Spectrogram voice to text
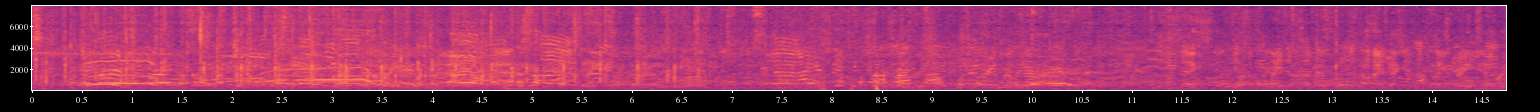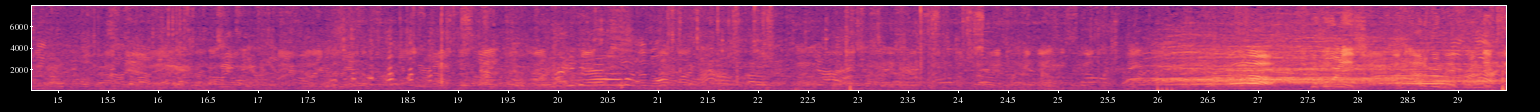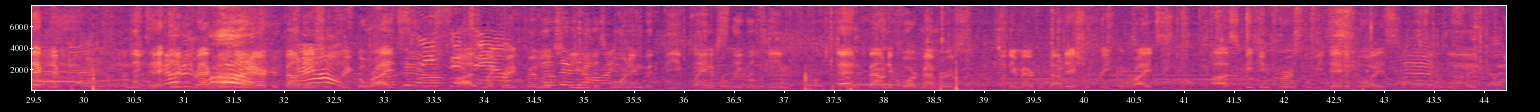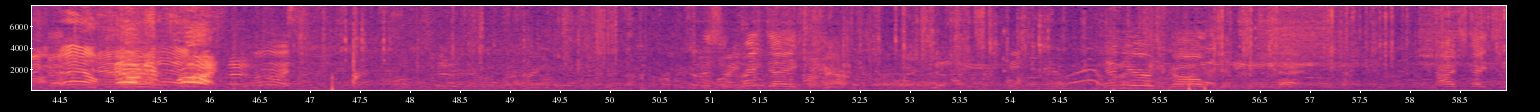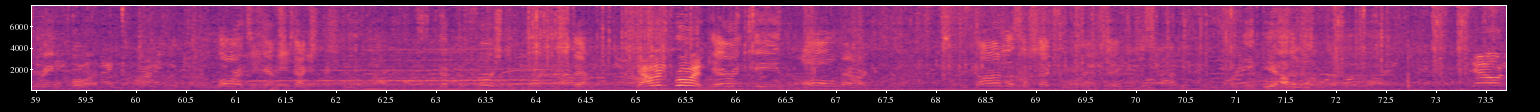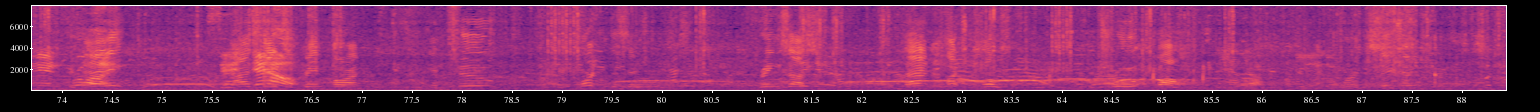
Thanks. Foundation for Equal Rights. Uh, it's my great privilege to be here this morning with the plaintiffs' legal team and founding board members of the American Foundation for Equal Rights. Uh, speaking first will be David Boies. Down in front! This is a great day for America. Ten years ago, the United States Supreme Court Lawrence against Texas, took the first important step Down in front! guaranteeing that all Americans, regardless of sexual orientation, are equal citizens. Down in Today, the Sit United down! States Supreme Court, in two important decisions, brings us that much closer to true equality. The decision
